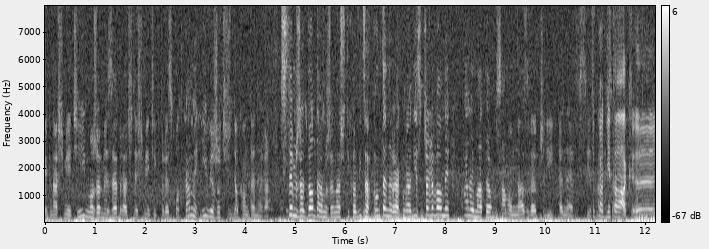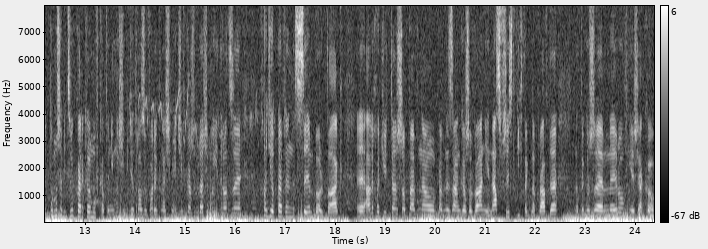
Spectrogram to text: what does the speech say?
worek na śmieci, możemy zebrać te śmieci, które spotkamy i wyrzucić do kontenera. Z tym, że dodam, że na Ślichowicach kontener akurat jest czerwony, ale ma tę samą nazwę, czyli Eneris. Jest Dokładnie napisane. tak. Y, To może być zwykła reklamówka, to nie musi być od razu worek na śmieci. W każdym razie, moi drodzy, chodzi o pewien symbol, tak? Y, Ale chodzi też o pewną, pewne zaangażowanie nas wszystkich tak naprawdę, dlatego że my również jako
